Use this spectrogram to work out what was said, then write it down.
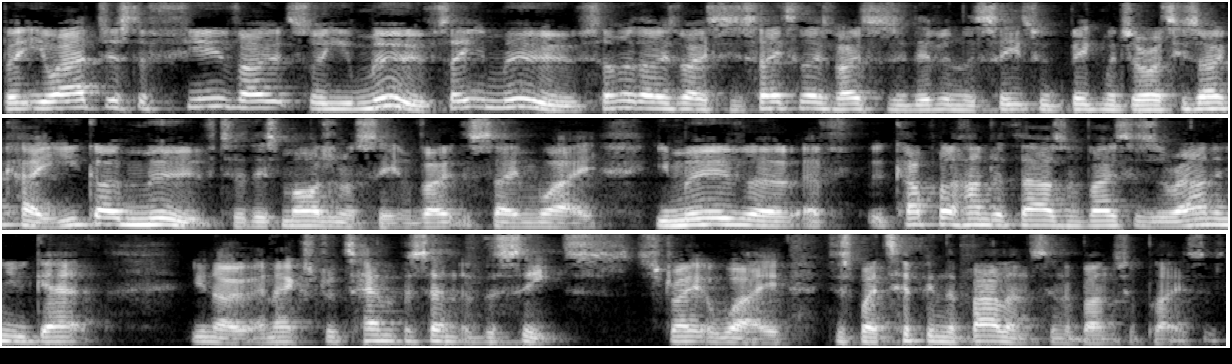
But you add just a few votes or you move. Say you move some of those voters. You say to those voters who live in the seats with big majorities, okay, you go move to this marginal seat and vote the same way. You move a, a, a couple of hundred thousand voters around and you get you know, an extra 10% of the seats straight away just by tipping the balance in a bunch of places.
